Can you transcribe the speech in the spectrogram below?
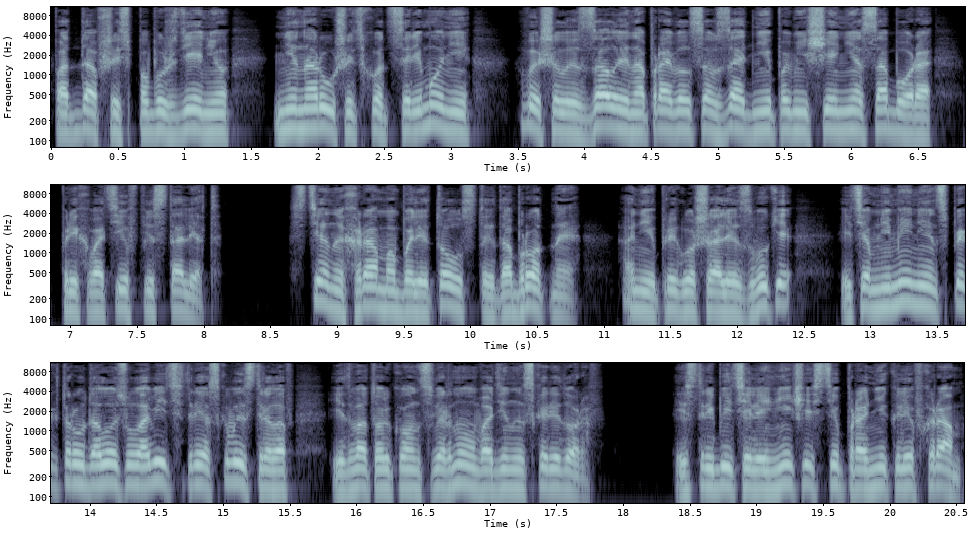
поддавшись побуждению, не нарушить ход церемонии, вышел из зала и направился в задние помещения собора, прихватив пистолет. Стены храма были толстые, добротные, они приглушали звуки — и тем не менее инспектору удалось уловить треск выстрелов, едва только он свернул в один из коридоров. Истребители нечисти проникли в храм.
